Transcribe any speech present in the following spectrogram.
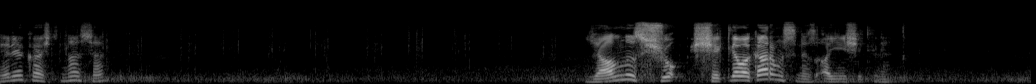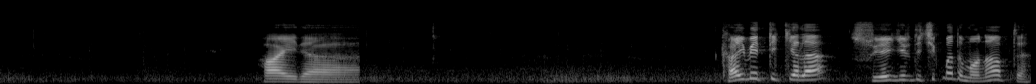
Nereye kaçtın lan sen? Yalnız şu şekle bakar mısınız ayın şekline? Hayda. Kaybettik ya la. Suya girdi çıkmadı mı o ne yaptı?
